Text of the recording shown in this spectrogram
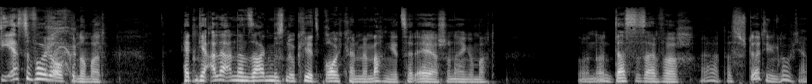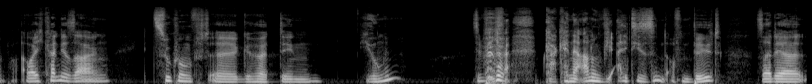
die erste Folge aufgenommen hat, hätten ja alle anderen sagen müssen, okay, jetzt brauche ich keinen mehr machen, jetzt hat er ja schon einen gemacht. Und, und das ist einfach, ja, das stört ihn, glaube ich, einfach. Aber ich kann dir sagen, die Zukunft äh, gehört den Jungen. Sind wir, gar keine Ahnung, wie alt die sind. Auf dem Bild sah der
